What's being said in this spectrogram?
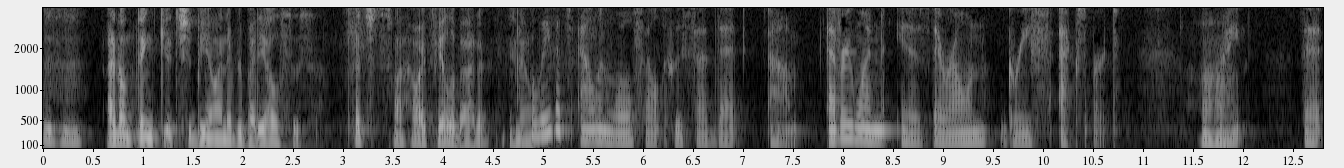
Mm-hmm. I don't think it should be on everybody else's. That's just how I feel about it. You know? I believe it's Alan Wolfelt who said that um, everyone is their own grief expert, right? That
